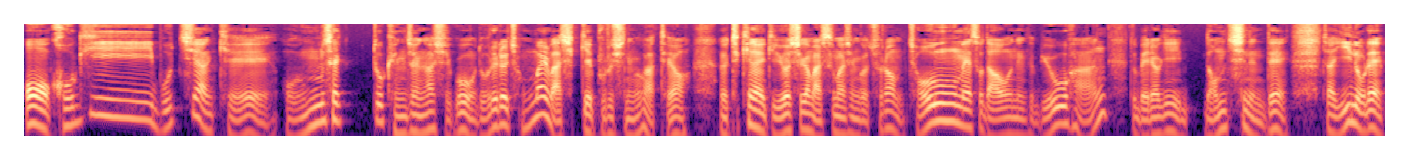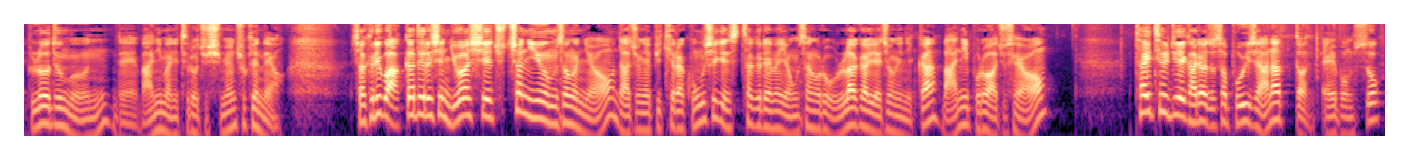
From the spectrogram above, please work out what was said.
어, 거기 못지않게, 어, 음색도 굉장하시고, 노래를 정말 맛있게 부르시는 것 같아요. 특히나 이렇게 유아 씨가 말씀하신 것처럼 저음에서 나오는 그 묘한 또 매력이 넘치는데, 자, 이 노래, Blood Moon, 네, 많이 많이 들어주시면 좋겠네요. 자, 그리고 아까 들으신 유아 씨의 추천 이유 음성은요, 나중에 비키라 공식 인스타그램에 영상으로 올라갈 예정이니까 많이 보러 와주세요. 타이틀 뒤에 가려져서 보이지 않았던 앨범 속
